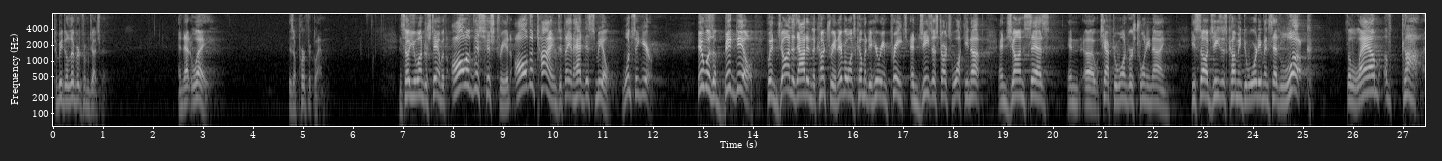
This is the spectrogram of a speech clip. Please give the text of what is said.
to be delivered from judgment. And that way is a perfect lamb. And so you understand, with all of this history and all the times that they had had this meal once a year, it was a big deal when John is out in the country and everyone's coming to hear him preach, and Jesus starts walking up, and John says in uh, chapter 1, verse 29, he saw Jesus coming toward him and said, Look, the Lamb of God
